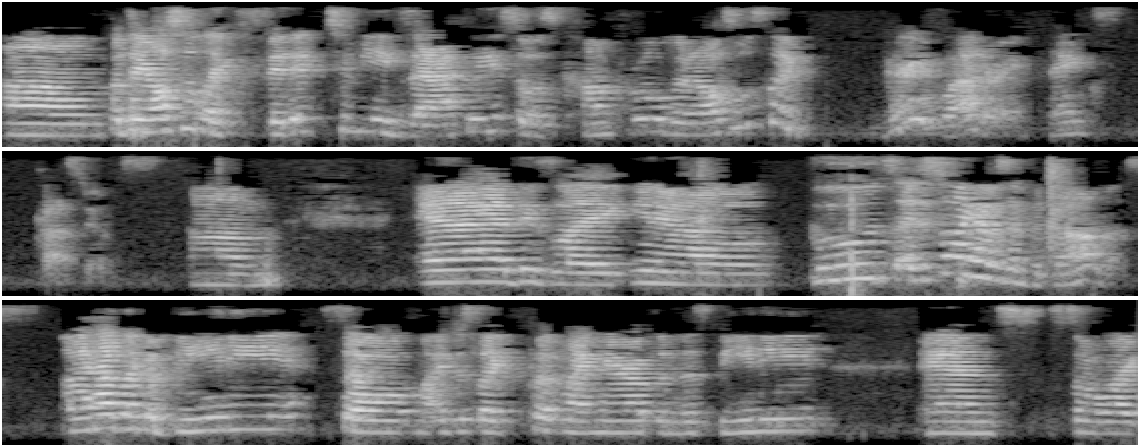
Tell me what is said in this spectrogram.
um, but they also like fit it to me exactly, so it was comfortable, but it also was like very flattering. Thanks, costumes. Um, and I had these like, you know, boots. I just felt like I was in pajamas. And I had like a beanie, so I just like put my hair up in this beanie. And so like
